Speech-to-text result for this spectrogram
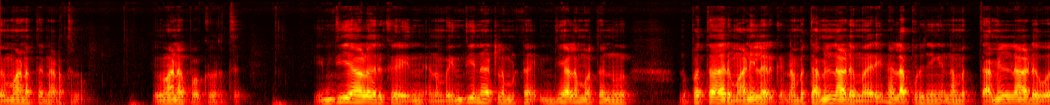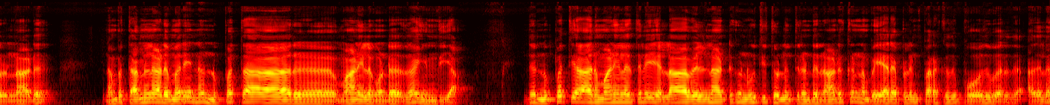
விமானத்தை நடத்தணும். விமான போக்குவரத்து. இந்தியாவில் இருக்க இந்த நம்ம இந்திய நாட்டில் மட்டும் இந்தியாவில் மொத்தம் நூ முப்பத்தாறு மாநிலம் இருக்குது நம்ம தமிழ்நாடு மாதிரி நல்லா புரிஞ்சுங்க. நம்ம தமிழ்நாடு ஒரு நாடு. நம்ம தமிழ்நாடு மாதிரி இன்னும் முப்பத்தாறு மாநிலம் கொண்டது தான் இந்தியா. இந்த முப்பத்தி ஆறு மாநிலத்திலே எல்லா வெளிநாட்டுக்கும் நூற்றி தொண்ணூற்றி ரெண்டு நாடுக்கும் நம்ம ஏரோப்ளேன் பறக்குது போகுது வருது. அதில்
